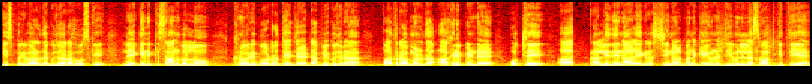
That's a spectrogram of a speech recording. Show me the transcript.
ਇਸ ਪਰਿਵਾਰ ਦਾ ਗੁਜ਼ਾਰਾ ਹੋ ਸਕੇ। ਲੇਕਿਨ ਕਿਸਾਨ ਵੱਲੋਂ ਖਨੌਰੀ ਬਾਰਡਰ ਤੇ ਜਿਹੜਾ ਢਾਬੀ ਗੁਜਰਾ, ਪਾਤਰਾ ਦਾ ਆਖਰੀ ਪਿੰਡ ਹੈ, ਉੱਥੇ ਆ ਟਰਾਲੀ ਦੇ ਨਾਲ ਇੱਕ ਰੱਸੀ ਨਾਲ ਬਨ ਕੇ ਉਹਨੇ ਜੀਵਨ ਲੀਲਾ ਸਮਾਪਤ ਕੀਤੀ ਹੈ।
